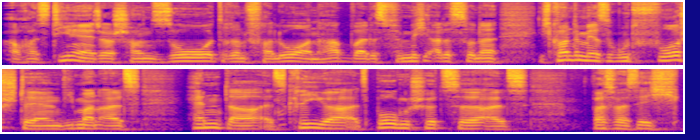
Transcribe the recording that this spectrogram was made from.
auch als Teenager schon so drin verloren habe, weil das für mich alles so eine, ich konnte mir so gut vorstellen, wie man als Händler, als Krieger, als Bogenschütze, als was weiß ich,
